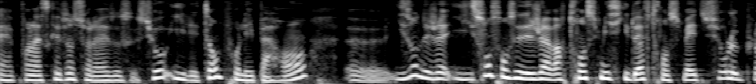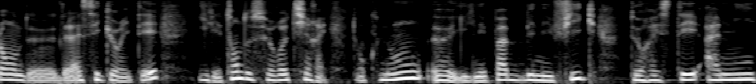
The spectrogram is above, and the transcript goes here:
euh, pour l'inscription sur les réseaux sociaux, il est temps pour les parents, euh, ils, ont déjà, ils sont censés déjà avoir transmis ce qu'ils doivent transmettre sur le plan de, la sécurité, il est temps de se retirer. Donc non, euh, il n'est pas bénéfique de rester ami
